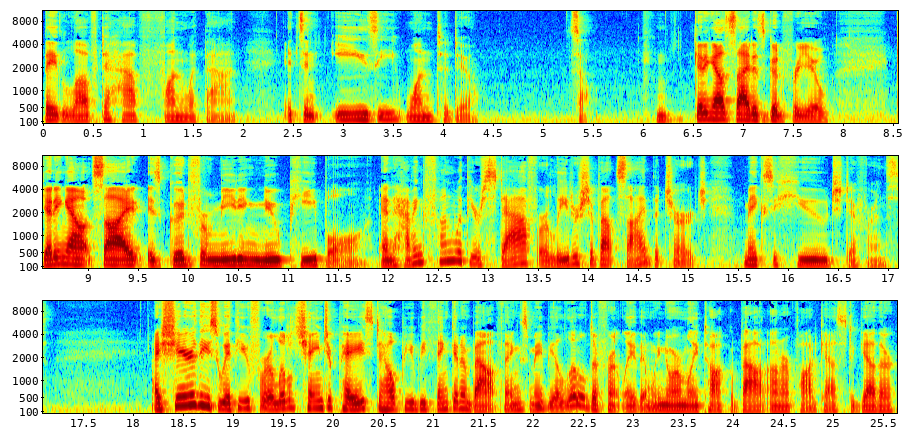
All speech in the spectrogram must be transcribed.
they love to have fun with that. It's an easy one to do. So, Getting outside is good for you. Getting outside is good for meeting new people. And having fun with your staff or leadership outside the church makes a huge difference. I share these with you for a little change of pace to help you be thinking about things maybe a little differently than we normally talk about on our podcast together.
